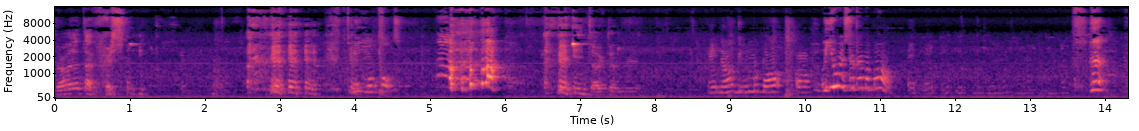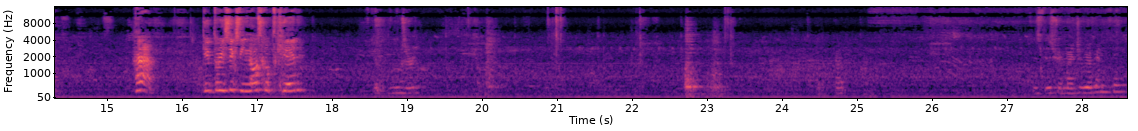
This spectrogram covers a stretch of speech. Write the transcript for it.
Throw it at that person. Me more balls. He ducked under it. Hey, no, give him my ball. Oh, oh you I still got my ball. Hey. Ha! Get 360 no scoped kid. Loser. Does this remind you of anything?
